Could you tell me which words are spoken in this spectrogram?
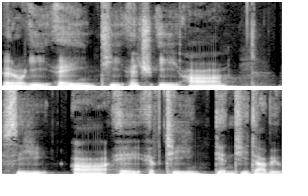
L E A T H E R C R A F T 点 T W，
